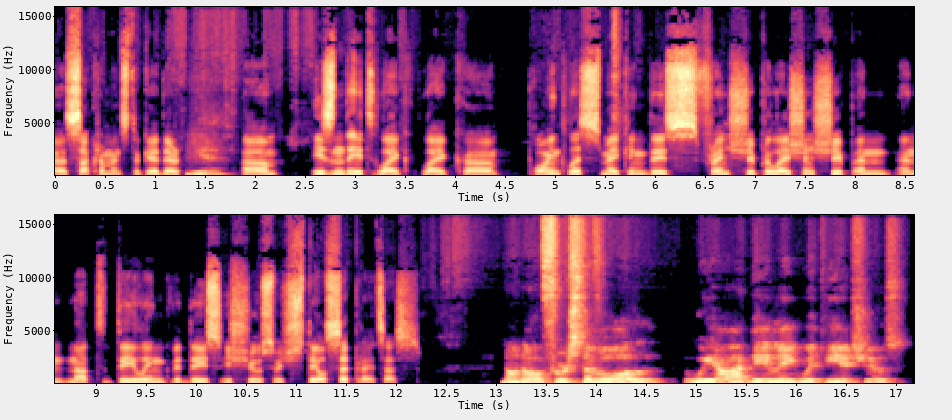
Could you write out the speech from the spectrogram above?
uh, sacraments together? Yes. Um, isn't it like like uh, pointless making this friendship relationship and and not dealing with these issues which still separates us? No no. First of all we are dealing with the issues.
